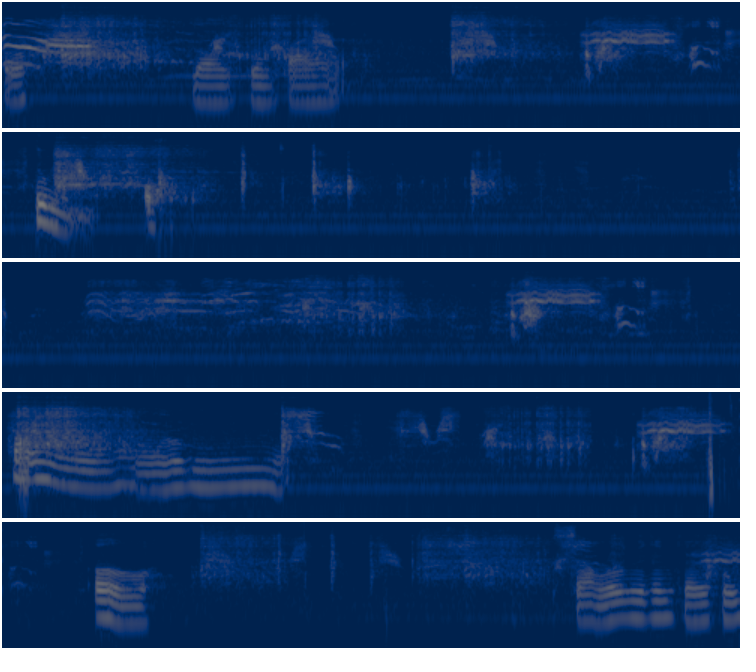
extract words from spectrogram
โอ้ แรงเกินไปตึ้มโอ้ปังลูกนี้โอ้สองลูกนี้ตั้งใจคุ้ม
